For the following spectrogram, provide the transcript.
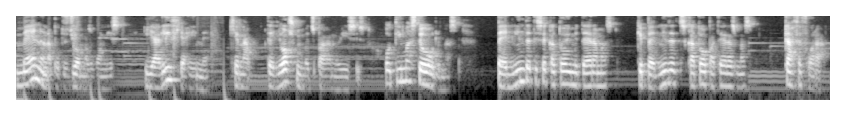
με έναν από τους δυο μας γονείς, η αλήθεια είναι και να τελειώσουμε με τις παρανοήσεις ότι είμαστε όλοι μας 50% η μητέρα μας και 50% ο πατέρας μας κάθε φορά.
